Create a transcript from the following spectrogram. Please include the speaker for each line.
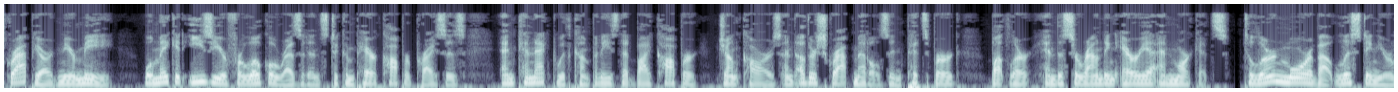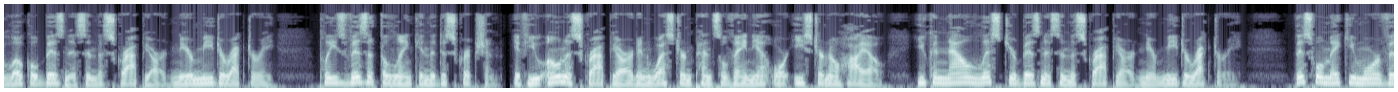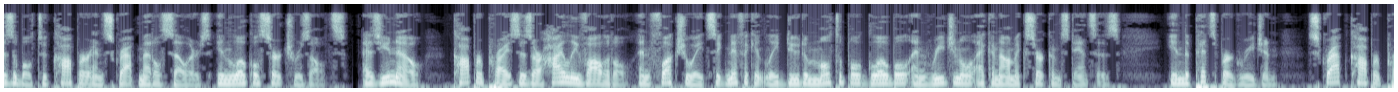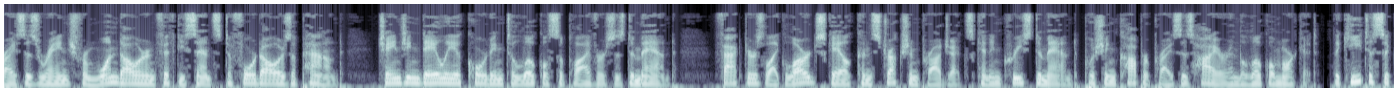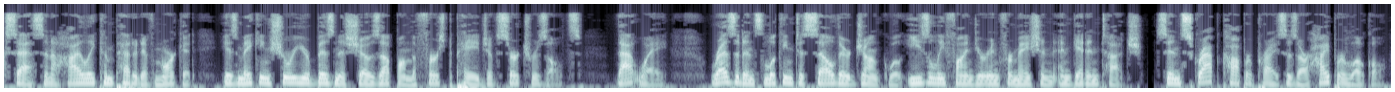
Speaker 1: Scrapyard near me will make it easier for local residents to compare copper prices and connect with companies that buy copper, junk cars, and other scrap metals in Pittsburgh, Butler, and the surrounding area and markets. To learn more about listing your local business in the Scrapyard Near Me directory, please visit the link in the description. If you own a scrapyard in western Pennsylvania or eastern Ohio, you can now list your business in the Scrapyard Near Me directory. This will make you more visible to copper and scrap metal sellers in local search results. As you know, copper prices are highly volatile and fluctuate significantly due to multiple global and regional economic circumstances. In the Pittsburgh region, scrap copper prices range from $1.50 to $4 a pound, changing daily according to local supply versus demand. Factors like large scale construction projects can increase demand, pushing copper prices higher in the local market. The key to success in a highly competitive market is making sure your business shows up on the first page of search results. That way, residents looking to sell their junk will easily find your information and get in touch. Since scrap copper prices are hyperlocal,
